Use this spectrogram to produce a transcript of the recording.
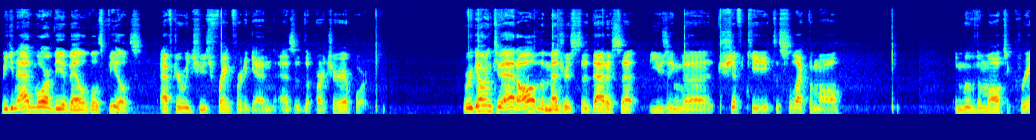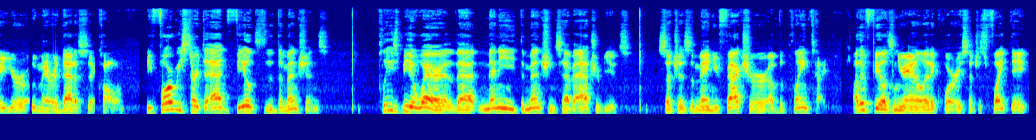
we can add more of the available fields after we choose Frankfurt again as a departure airport. We're going to add all of the measures to the dataset using the Shift key to select them all and move them all to create your Lumira dataset column. Before we start to add fields to the dimensions, Please be aware that many dimensions have attributes, such as the manufacturer of the plane type. Other fields in your analytic query, such as flight date,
